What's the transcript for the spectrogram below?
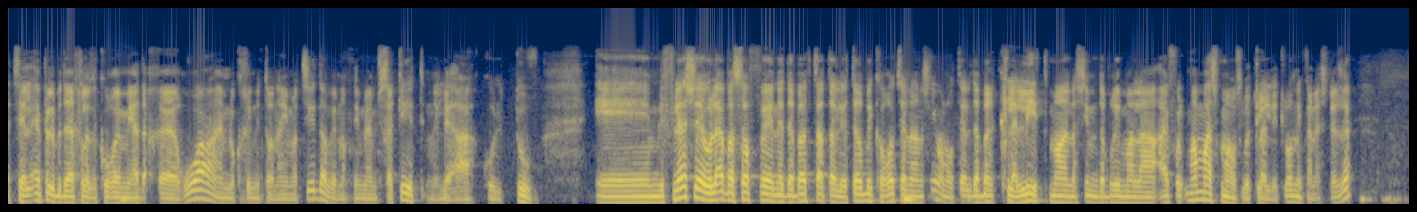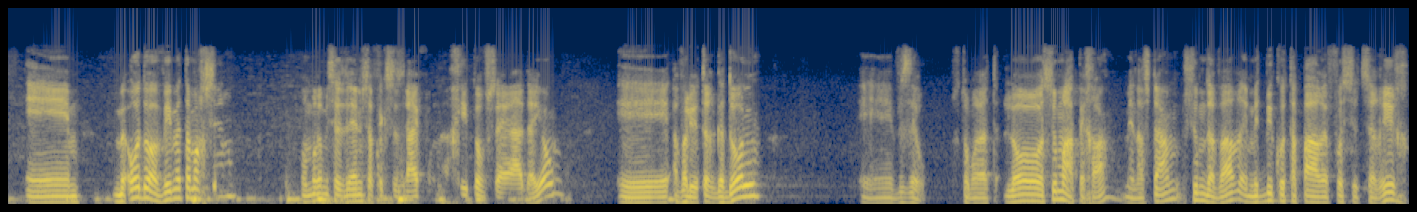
אצל אפל בדרך כלל זה קורה מיד אחרי האירוע, הם לוקחים עיתונאים הצידה ונותנים להם שקית מלאה כל טוב. אמ, לפני שאולי בסוף אה, נדבר קצת על יותר ביקורות של אנשים, אני רוצה לדבר כללית מה אנשים מדברים על האייפון, ממש ממש בכללית, לא ניכנס לזה. אמ, מאוד אוהבים את המכשיר, אומרים שזה אין ספק שזה האייפון הכי טוב שהיה עד היום, אבל יותר גדול, אה, וזהו. זאת אומרת, לא שום מהפכה, מן הסתם, שום דבר, הם הדביקו את הפער איפה שצריך,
